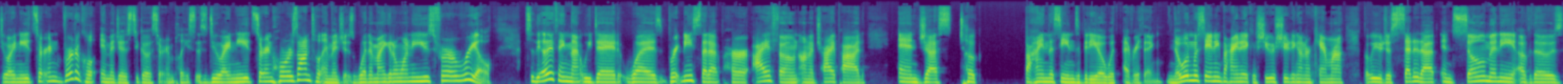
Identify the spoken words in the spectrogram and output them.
do I need certain vertical images to go certain places? Do I need certain horizontal images? What am I going to want to use for a reel? So the other thing that we did was Brittany set up her iPhone on a tripod and just took behind the scenes video with everything. No one was standing behind it because she was shooting on her camera, but we would just set it up. And so many of those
